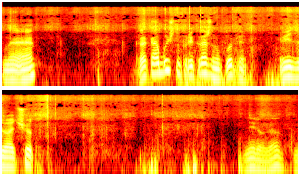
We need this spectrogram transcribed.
Да. Как обычно при каждом копе видеоотчет. Дерево, да?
